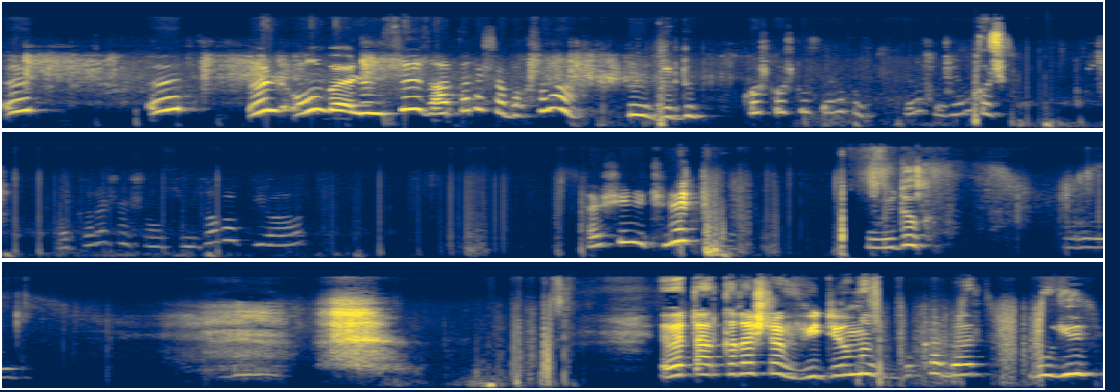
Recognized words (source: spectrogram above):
Öl. Öl. Öl. Oğlum böyle ölümsüz. Arkadaşlar baksana. Hı, Durdum. Koş koş koş. Yana koş. Yana koş. Yana koş. Arkadaşlar şansımıza bak ya. Her şeyin içine. Uyuduk. Evet arkadaşlar videomuz bu kadar. Bugün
